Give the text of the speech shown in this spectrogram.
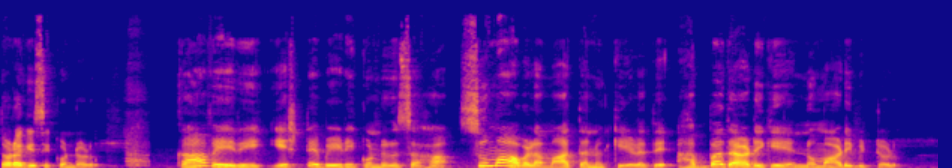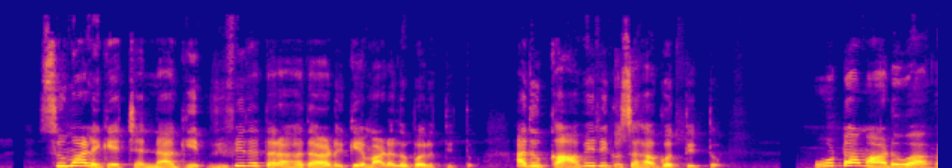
ತೊಡಗಿಸಿಕೊಂಡಳು. ಕಾವೇರಿ ಎಷ್ಟೇ ಬೇಡಿಕೊಂಡರೂ ಸಹ ಸುಮ ಅವಳ ಮಾತನ್ನು ಕೇಳದೆ ಹಬ್ಬದ ಅಡುಗೆಯನ್ನು ಮಾಡಿಬಿಟ್ಟಳು. ಸುಮಾಳಿಗೆ ಚೆನ್ನಾಗಿ ವಿವಿಧ ತರಹದ ಅಡುಗೆ ಮಾಡಲು ಬರುತ್ತಿತ್ತು. ಅದು ಕಾವೇರಿಗೂ ಸಹ ಗೊತ್ತಿತ್ತು. ಊಟ ಮಾಡುವಾಗ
